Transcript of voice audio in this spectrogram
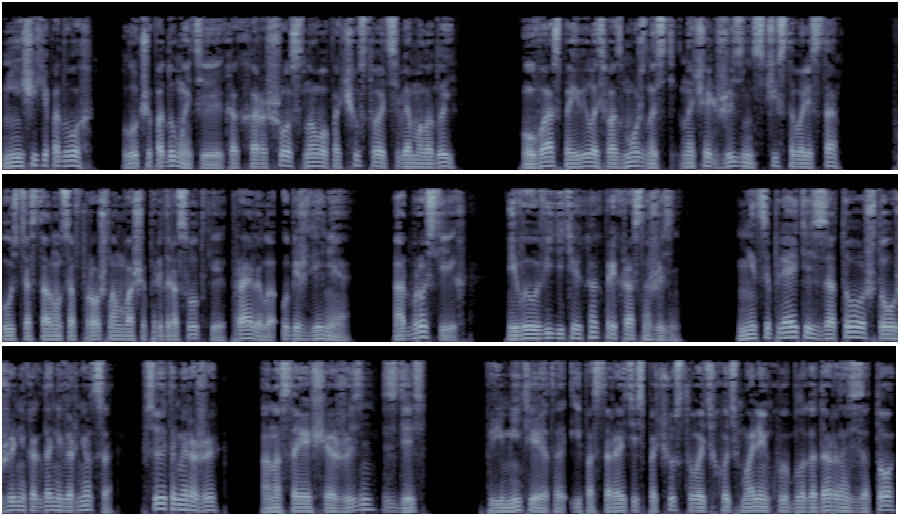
Не ищите подвох, лучше подумайте, как хорошо снова почувствовать себя молодой. У вас появилась возможность начать жизнь с чистого листа. Пусть останутся в прошлом ваши предрассудки, правила, убеждения. Отбросьте их, и вы увидите, как прекрасна жизнь. Не цепляйтесь за то, что уже никогда не вернется — все это миражи, а настоящая жизнь здесь. Примите это и постарайтесь почувствовать хоть маленькую благодарность за то,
